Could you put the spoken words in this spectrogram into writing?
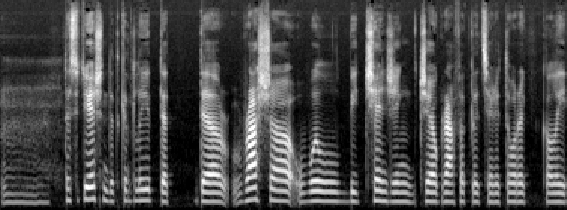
uh, the situation that can lead that the Russia will be changing geographically, territorially.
